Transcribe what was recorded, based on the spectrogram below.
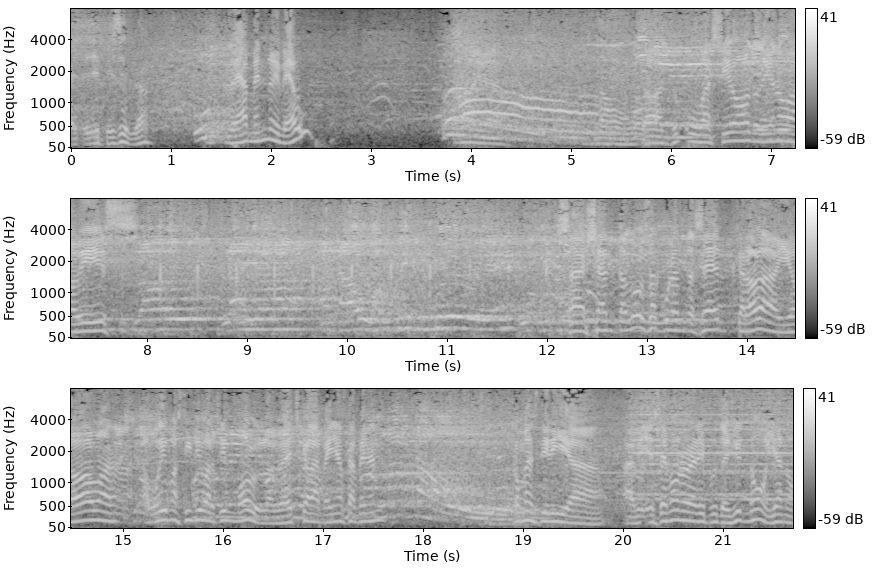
és difícil, clar. Realment no hi veu? No hi veu. No. Doncs ovació, tot i que no ho ha vist. 62 a 47. Carola, jo avui m'estic divertint molt. Veig que la penya està fent... Com es diria? Estem en horari protegit? No, ja no.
